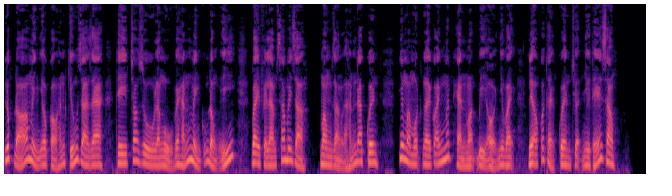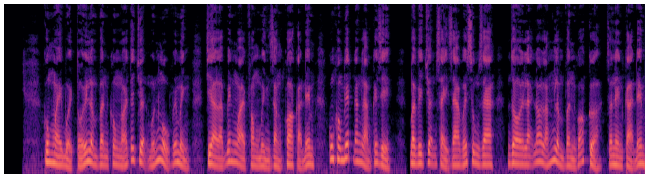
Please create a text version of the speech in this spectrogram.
Lúc đó mình yêu cầu hắn cứu ra ra thì cho dù là ngủ với hắn mình cũng đồng ý. Vậy phải làm sao bây giờ? Mong rằng là hắn đã quên. Nhưng mà một người có ánh mắt hèn mọn bỉ ổi như vậy, liệu có thể quên chuyện như thế sao? Cung may buổi tối lâm vân không nói tới chuyện muốn ngủ với mình, chỉ là bên ngoài phòng mình rằng co cả đêm, cũng không biết đang làm cái gì. Bởi vì chuyện xảy ra với sung gia, rồi lại lo lắng lâm vân gõ cửa, cho nên cả đêm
